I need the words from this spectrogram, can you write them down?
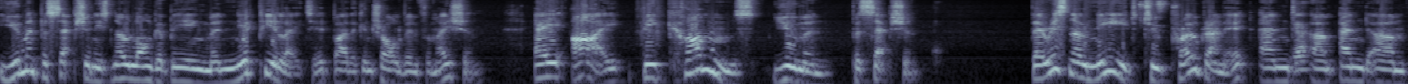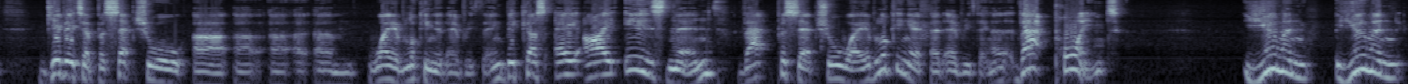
human perception is no longer being manipulated by the control of information. AI becomes human perception. There is no need to program it and yeah. um, and um, give it a perceptual uh, uh, uh, um, way of looking at everything because AI is then that perceptual way of looking at, at everything. At that point, human human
